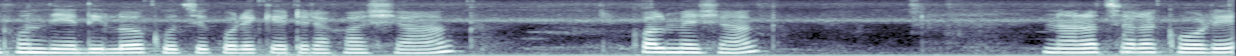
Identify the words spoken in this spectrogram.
এখন দিয়ে দিল কুচি করে কেটে রাখা শাক, কলমে শাক। নাড়াচাড়া করে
